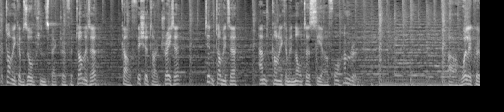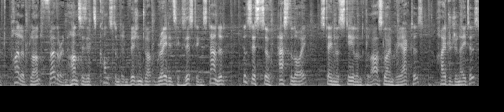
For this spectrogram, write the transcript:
atomic absorption spectrophotometer, Karl Fischer titrator, tintometer, and Konica Minolta CR400. Our well-equipped pilot plant further enhances its constant envision to upgrade its existing standard consists of Hastelloy, stainless steel and glass-lined reactors, hydrogenators,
